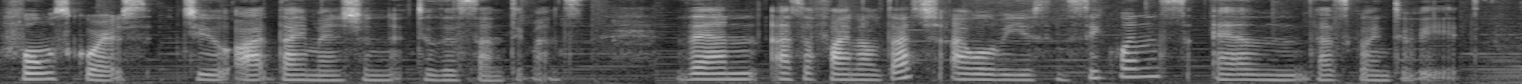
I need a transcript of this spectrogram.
foam squares to add dimension to the sentiments. Then as a final touch I will be using sequins and that's going to be it.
